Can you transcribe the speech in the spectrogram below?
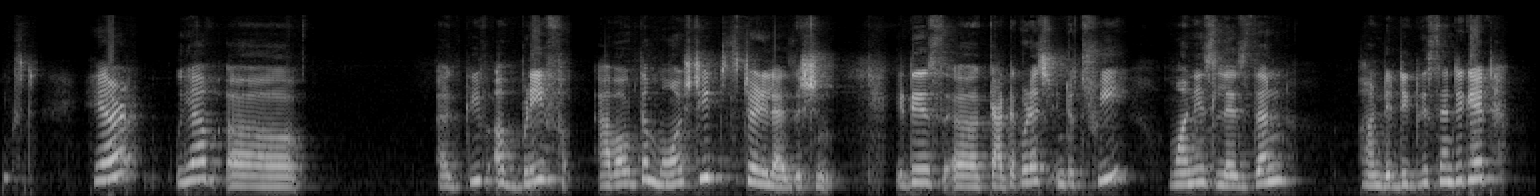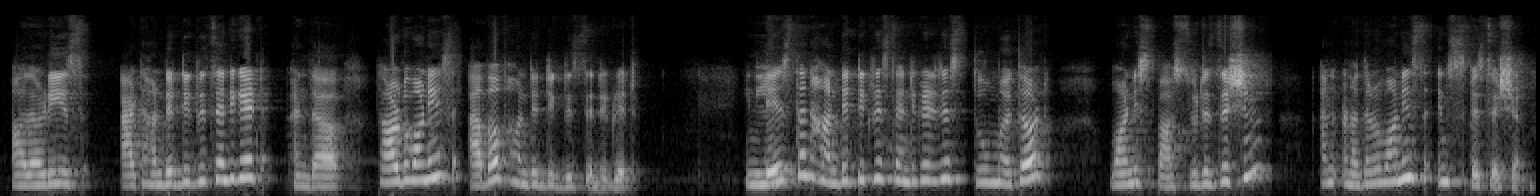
Next, here we have uh, uh, give a brief about the moist heat sterilization. It is uh, categorized into three. One is less than 100 degrees centigrade, other is at 100 degrees centigrade, and the third one is above 100 degrees centigrade. In less than 100 degrees centigrade is two method. One is pasteurization and another one is inspissation.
